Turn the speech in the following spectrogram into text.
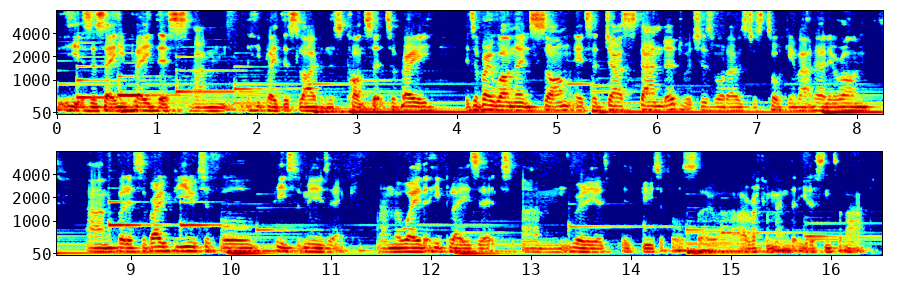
he, as I say, he played this. Um, he played this live in this concert. It's a very, it's a very well-known song. It's a jazz standard, which is what I was just talking about earlier on. Um, but it's a very beautiful piece of music and the way that he plays it um, really is, is beautiful. So uh, I recommend that you listen to that.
